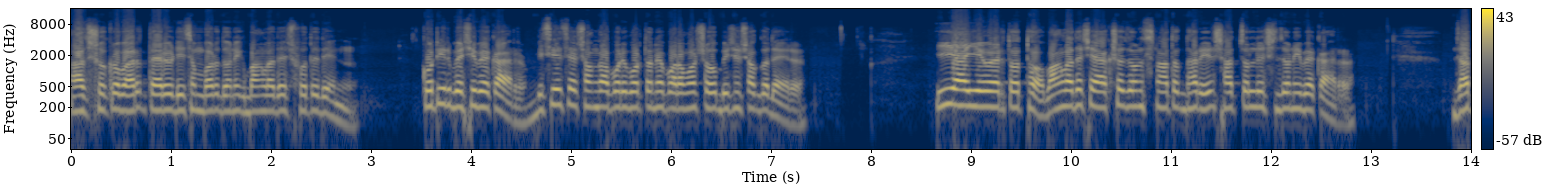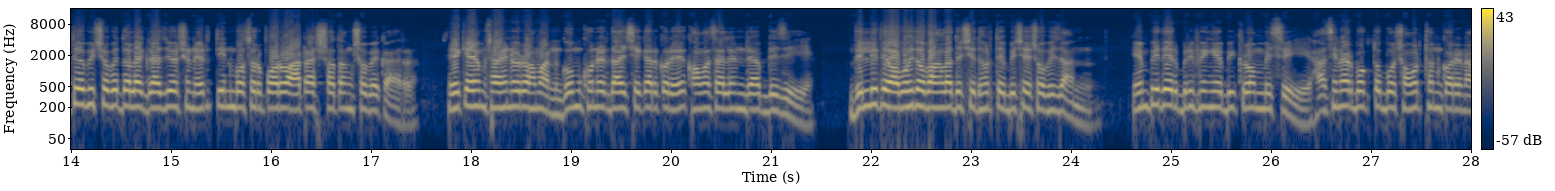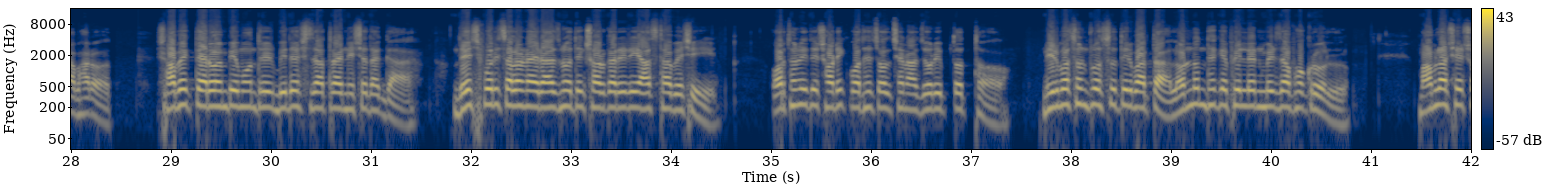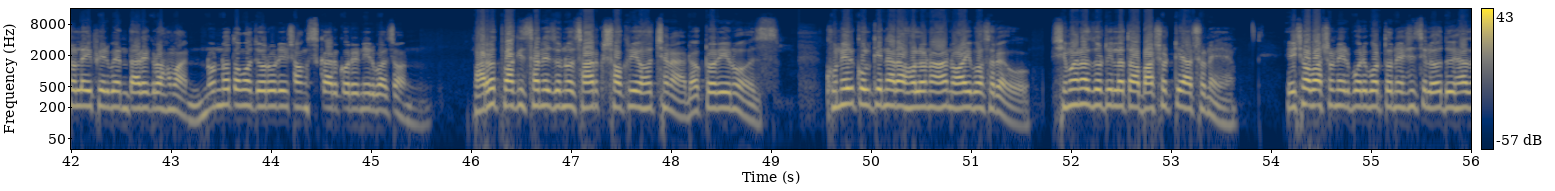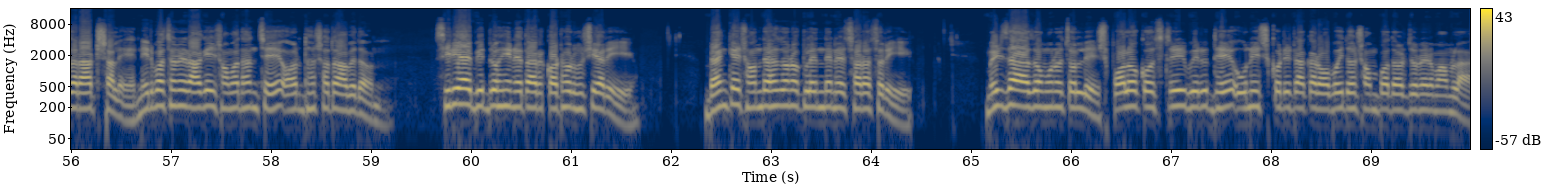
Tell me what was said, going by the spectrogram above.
আজ শুক্রবার তেরোই ডিসেম্বর দৈনিক বাংলাদেশ প্রতিদিন। কোটির বেশি বেকার বিসিএস এর সংজ্ঞা পরিবর্তনের পরামর্শ বিশেষজ্ঞদের। ইআইইউ এর তথ্য, বাংলাদেশে একশো জন স্নাতকধারীর সাতচল্লিশ জনই বেকার। জাতীয় বিশ্ববিদ্যালয় গ্র্যাজুয়েশনের তিন বছর পরও আঠাশ শতাংশ বেকার। A K M Shahinur Rahman গুম খুনের দায় স্বীকার করে ক্ষমা চাইলেন র্যাব ডিজি। দিল্লিতে অবৈধ বাংলাদেশি ধরতে বিশেষ অভিযান। এমপিদের ব্রিফিংয়ে বিক্রম মিশ্রি। হাসিনার বক্তব্য সমর্থন করে না ভারত। সাবেক তেরো এমপি মন্ত্রীর বিদেশ যাত্রায় নিষেধাজ্ঞা। দেশ পরিচালনায় রাজনৈতিক সরকারেরই আস্থা বেশি। অর্থনীতি সঠিক পথে চলছে না জরিপ তথ্য। নির্বাচন প্রস্তুতির বার্তা, লন্ডন থেকে ফিরলেন মির্জা ফখরুল। মামলা শেষ হলেই ফিরবেন তারেক রহমান। ন্যূনতম জরুরি সংস্কার করে নির্বাচন। ভারত পাকিস্তানের জন্য সার্ক সক্রিয় হচ্ছে না, ডক্টর ইউনুস। খুনের কুলকিনারা হলো না নয় বছরেও। সীমানা জটিলতা বাষট্টি আসনে। এইসব আসনের পরিবর্তন এসেছিল দুই হাজার আট সালে। নির্বাচনের আগেই সমাধান চেয়ে অর্ধশত আবেদন। সিরিয়ায় বিদ্রোহী নেতার কঠোর হুঁশিয়ারি। ব্যাংকে সন্দেহজনক লেনদেনের সরাসরি। মির্জা আজম উনচল্লিশ, পলক ও স্ত্রীর বিরুদ্ধে উনিশ কোটি টাকার অবৈধ সম্পদ অর্জনের মামলা।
